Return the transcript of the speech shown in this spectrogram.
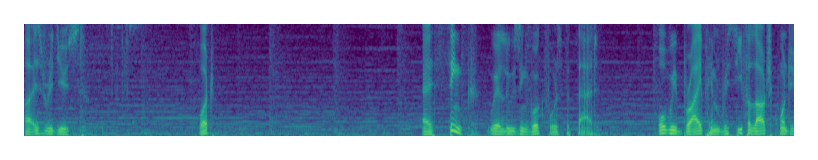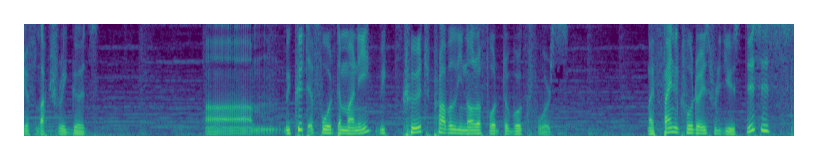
uh, is reduced. What? I think we're losing workforce with that. Or we bribe him, receive a large quantity of luxury goods. Um, we could afford the money. We could probably not afford the workforce. My final quota is reduced. This is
